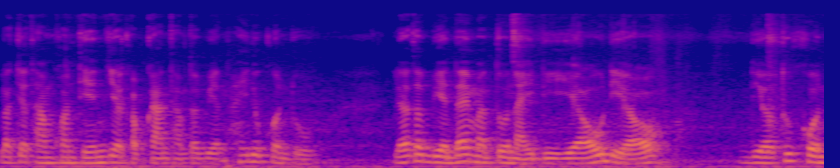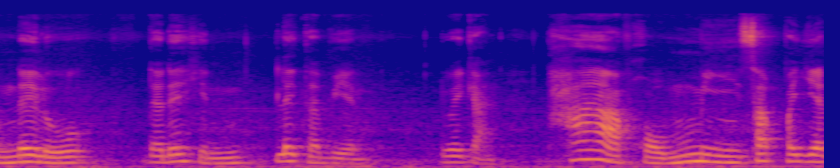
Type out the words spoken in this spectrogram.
เราจะทำคอนเทนต์เกี่ยวกับการทำทะเบียนให้ทุกคนดู แล้วทะเบียนได้มาตัวไหนเดี๋ยวเดี๋ยวเดี๋ยวทุกคนได้รู้ได้ได้เห็นเลขทะเบียนด้วยกัน ถ้าผมมีทรัพยา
